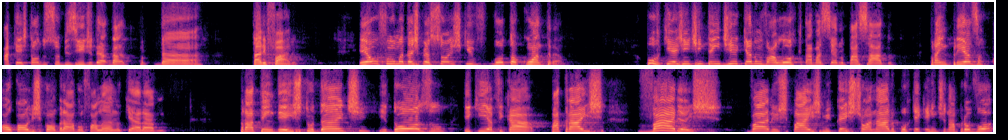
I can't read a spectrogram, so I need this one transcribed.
a questão do subsídio da, da, da tarifário. Eu fui uma das pessoas que votou contra, porque a gente entendia que era um valor que estava sendo passado para a empresa, ao qual eles cobravam, falando que era para atender estudante, idoso e que ia ficar para trás. Várias, vários pais me questionaram por que, que a gente não aprovou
